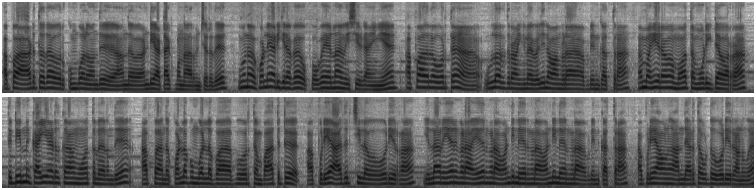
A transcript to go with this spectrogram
அப்போ அடுத்ததாக ஒரு கும்பல் வந்து அந்த வண்டியை அட்டாக் பண்ண ஆரம்பிச்சிருது. இவனை கொள்ளையடிக்கிறக்க புகையெல்லாம் வீசியிருக்காங்க. அப்போ அதில் ஒருத்தன் உள்ளே இருக்கிறவங்கள வெளியில் வாங்கடா அப்படின்னு கத்துறான். நம்ம ஹீரோவை முகத்தை மூடிக்கிட்டே வர்றான். திடீர்னு கை எடுக்கிறான் முகத்துல இருந்து. அப்போ அந்த கொள்ளை கும்பலில் பா ஒருத்தன் பார்த்துட்டு அப்படியே அதிர்ச்சியில் ஓடிடுறான். எல்லாரும் ஏறுங்கடா ஏறுங்கடா வண்டியில் ஏறுங்கடா வண்டியில் ஏறுங்கடா அப்படின்னு கத்துறான். அப்படியே அவனுக்கு அந்த இடத்த விட்டு ஓடிடுறானுங்க.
